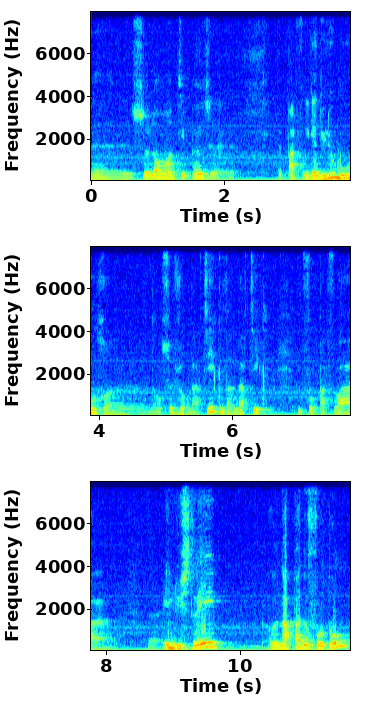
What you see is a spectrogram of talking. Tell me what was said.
Euh, selon un petit peu, euh, parfois, il y a de l'humour dans ce genre d'article. Dans l'article, il faut parfois illustrer. On n'a pas de photos,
